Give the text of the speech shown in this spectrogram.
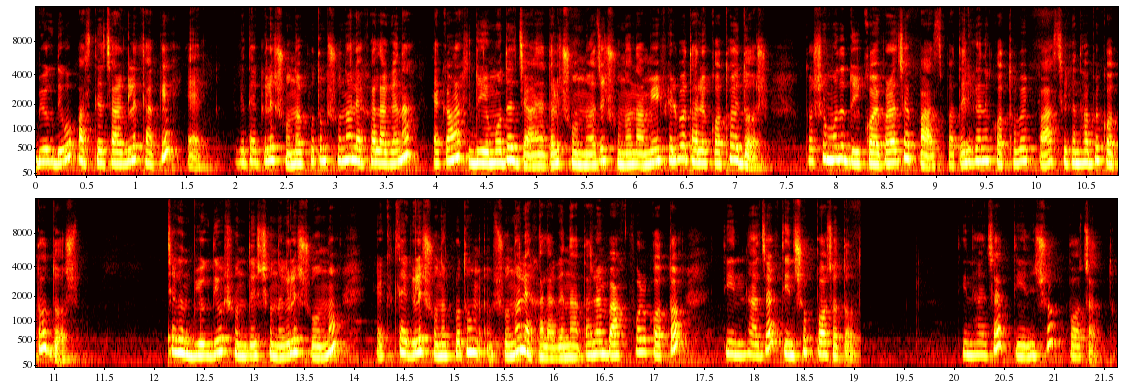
বিয়োগ দেবো পাঁচ থেকে চার গেলে থাকে এক। একে থেকে গেলে শূন্য, প্রথম শূন্য লেখা লাগে না। এক আমার দুইয়ের মধ্যে যায় না। তাহলে শূন্য আছে, শূন্য নামিয়ে ফেলব। তাহলে কত হয়? দশ। দশের মধ্যে দুই কয় বার যায় পাঁচ। বা তাহলে এখানে কত হবে? পাঁচ। এখানে হবে কত? দশ। এখন বিয়োগ দিব শূন্য শূন্য গেলে শূন্য। এক থেকে গেলে শূন্য, প্রথম শূন্য লেখা লাগে না। তাহলে বাঘফল কত? তিন হাজার তিনশো পঁচাত্তর। তিন হাজার তিনশো পঁচাত্তর।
